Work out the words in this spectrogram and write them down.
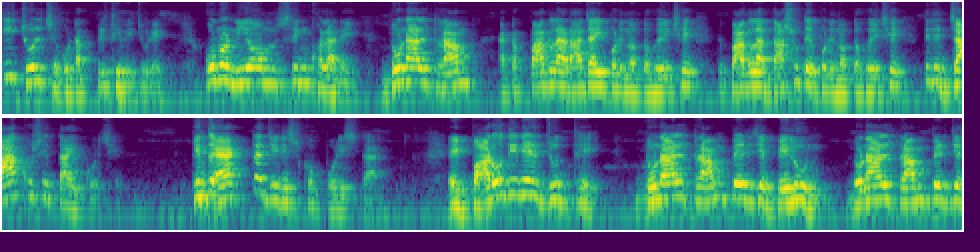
কি চলছে গোটা পৃথিবী জুড়ে? কোনো নিয়ম শৃঙ্খলা নেই। ডোনাল্ড ট্রাম্প একটা পাগলা রাজাই পরিণত হয়েছে, পাগলা দাসুতে পরিণত হয়েছে, তিনি যা খুশি তাই করছে। কিন্তু একটা জিনিস খুব পরিষ্কার, এই বারো দিনের যুদ্ধে ডোনাল্ড ট্রাম্পের যে বেলুন, ডোনাল্ড ট্রাম্পের যে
